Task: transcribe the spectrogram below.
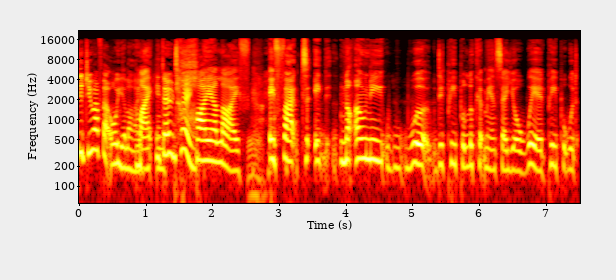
Did you have that all your life? my you don't drink." entire life. In fact, it, not only were, did people look at me and say you're weird, people would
